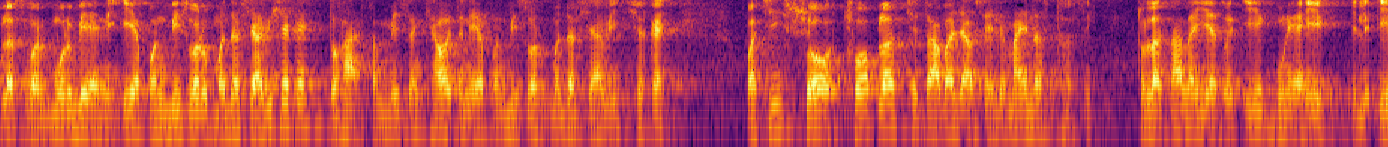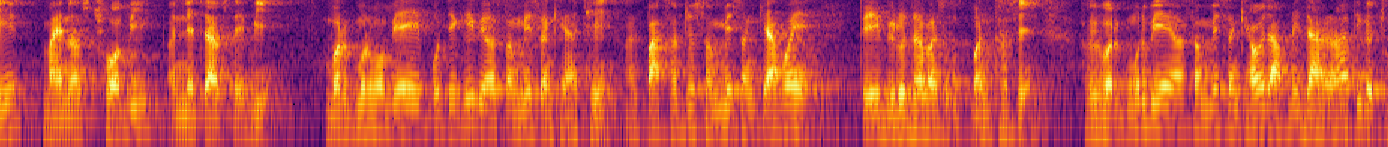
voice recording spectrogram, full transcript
પ્લસ વર્ગમૂળ બે અને એ પણ બી સ્વરૂપમાં દર્શાવી શકાય. તો હા, સમય સંખ્યા હોય તો એ પણ બી સ્વરૂપમાં દર્શાવી શકાય. પછી સો છ પ્લસ છે તો આ બાજુ આવશે એટલે માઇનસ થશે. તો લસા લઈએ તો એક ગુણ્યા એક એટલે એ માઇનસ છ બી અને નીચે આવશે બી. વર્ગમૂળમાં બે પોતે કેવી અસમ્ય સંખ્યા છે. અને પાછળ જો સમ્ય સંખ્યા હોય તો એ વિરોધાભાસ ઉત્પન્ન થશે. હવે વર્ગમૂળ બે અસમ્ય સંખ્યાઓ જ આપણી ધારણા હતી કે છ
